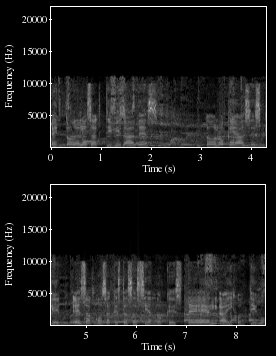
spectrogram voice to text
en todas las actividades, todo lo que haces, que esa cosa que estás haciendo, que esté Él ahí contigo.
